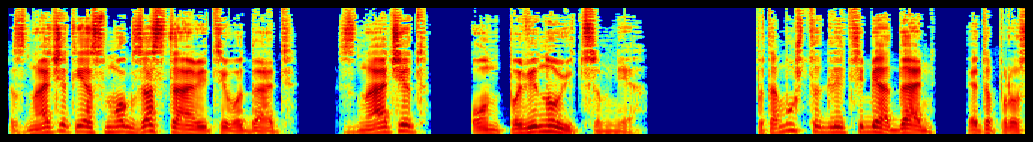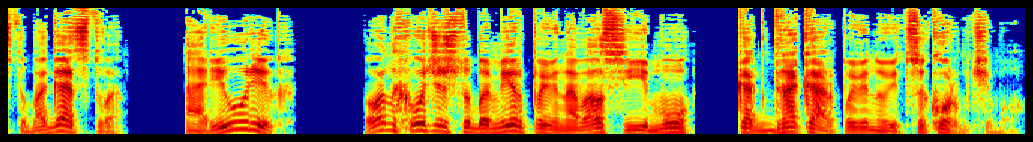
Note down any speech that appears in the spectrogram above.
значит, я смог заставить его дать. Значит, он повинуется мне. Потому что для тебя дань — это просто богатство, а Рюрик, он хочет, чтобы мир повиновался ему, как дракар повинуется кормчему.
